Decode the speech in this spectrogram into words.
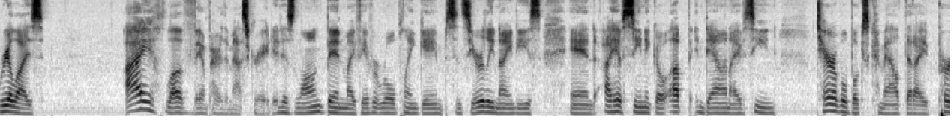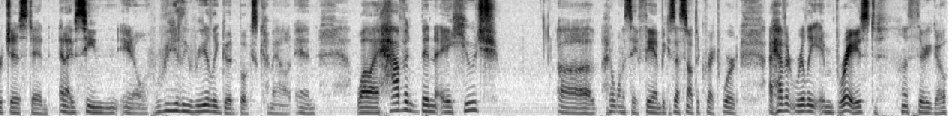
realize I love Vampire the Masquerade. It has long been my favorite role playing game since the early 90s, and I have seen it go up and down. I've seen terrible books come out that I purchased, and, and I've seen, you know, really, really good books come out. And while I haven't been a huge uh, I don't want to say fan because that's not the correct word. I haven't really embraced. there you go.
